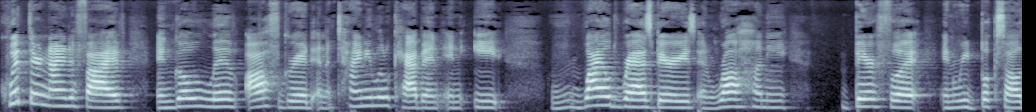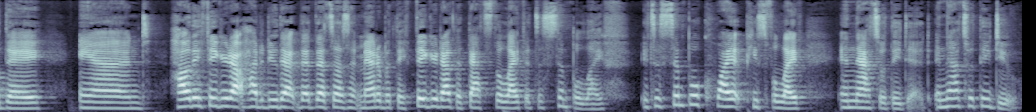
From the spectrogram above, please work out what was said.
quit their nine to five and go live off grid in a tiny little cabin and eat wild raspberries and raw honey barefoot and read books all day. And how they figured out how to do that, that that doesn't matter but they figured out that that's the life. It's a simple life. It's a simple quiet peaceful life. And that's what they did. And that's what they do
